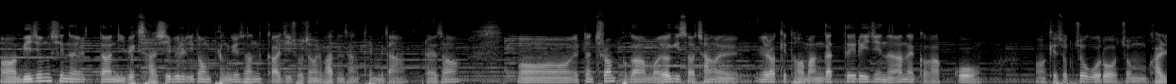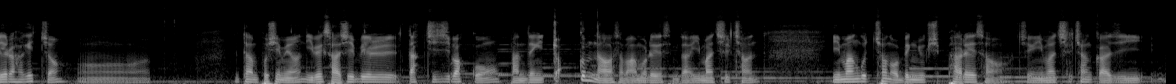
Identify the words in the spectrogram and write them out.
어, 미 증시는 일단 240일 이동 평균선까지 조정을 받은 상태입니다. 그래서 뭐 일단 트럼프가 뭐 여기서 장을 이렇게 더 망가뜨리지는 않을 것 같고 어, 계속적으로 좀 관리를 하겠죠. 어, 일단 보시면 240일 딱 지지받고 반등이 조금 나와서 마무리했습니다. 27,000, 29,568에서 지금 27,000까지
